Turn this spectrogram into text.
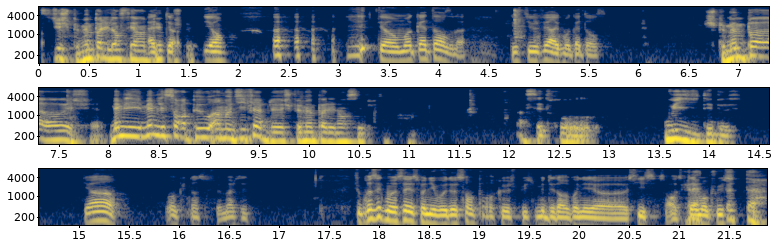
si tu je peux même pas les lancer à un Ah, PO. t'es en... en moins 14 là. Qu'est-ce que tu veux faire avec moins 14 Je peux même pas. Ouais, je... même, les, même les sorts APO immodifiables, je peux même pas les lancer. Ah, c'est trop. Oui, t'es buff. Tiens Oh putain, ça fait mal. Je suis pressé que mon save soit niveau 200 pour que je puisse mettre des dragonnets euh, 6. Ça reste tellement plus. Un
